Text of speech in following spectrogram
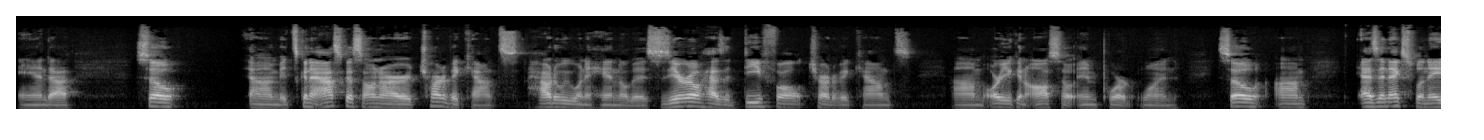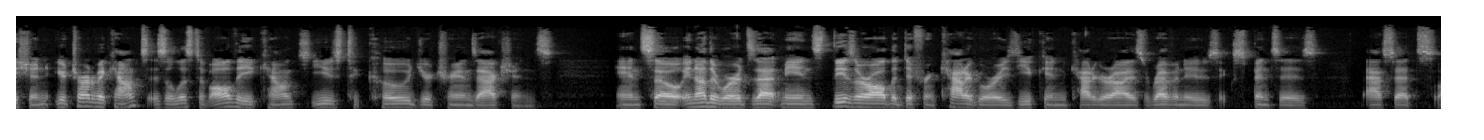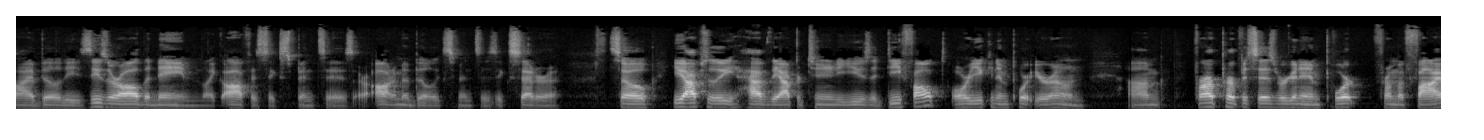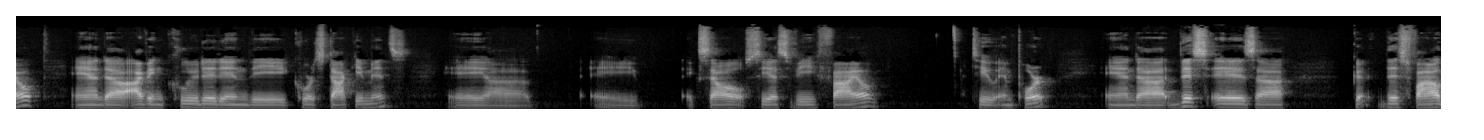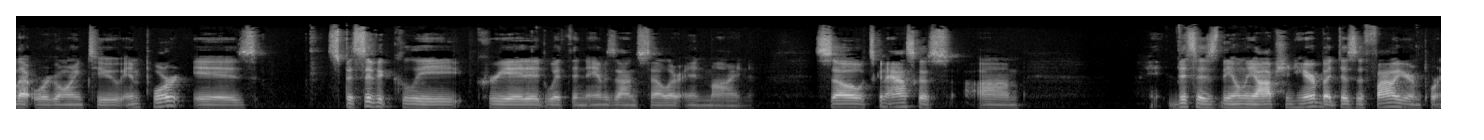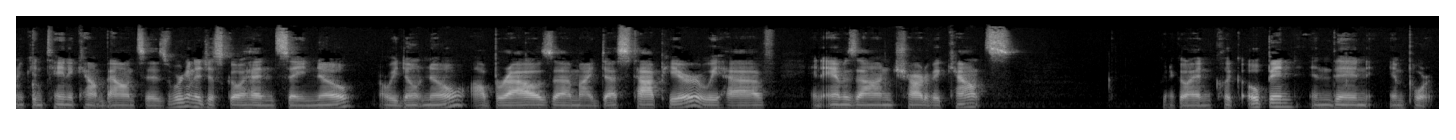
And uh, so um, it's going to ask us on our chart of accounts, how do we want to handle this? Xero has a default chart of accounts, um, or you can also import one. So um, as an explanation, your chart of accounts is a list of all the accounts used to code your transactions. And so, in other words, that means these are all the different categories. You can categorize revenues, expenses, assets, liabilities. These are all the name, like office expenses or automobile expenses, etc. So, you absolutely have the opportunity to use a default or you can import your own. Um, for our purposes, we're going to import from a file, and uh, I've included in the course documents a, uh, a Excel CSV file to import. And uh, this is uh, this file that we're going to import is specifically created with an Amazon seller in mind. So it's going to ask us, um, this is the only option here, but does the file you're importing contain account balances? We're going to just go ahead and say no, or we don't know. I'll browse uh, my desktop here. We have an Amazon chart of accounts. I'm going to go ahead and click open and then import.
